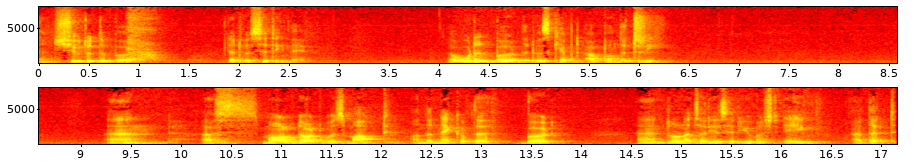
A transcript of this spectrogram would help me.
and shoot at the bird that was sitting there, a wooden bird that was kept up on the tree. And a small dot was marked on the neck of the bird and Dronacharya said, you must aim at that…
